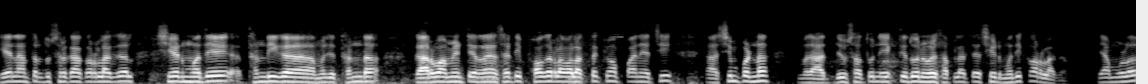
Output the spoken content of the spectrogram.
यानंतर नंतर दुसरं काय करावं लागेल? शेडमध्ये थंडी ग म्हणजे थंड गारवा मेंटेन राहण्यासाठी फॉगर लावावं लागतं किंवा पाण्याची शिंपडणं दिवसातून एक ते दोन वेळेस आपल्याला त्या शेडमध्ये करावं लागेल. यामुळं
